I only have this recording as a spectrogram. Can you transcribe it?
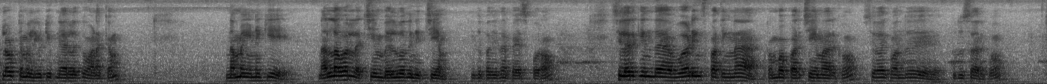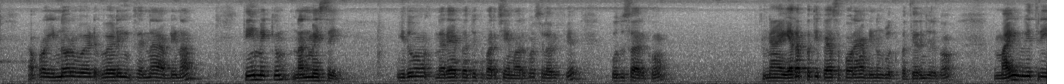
கிளவுட் தமிழ் யூடியூப் நேர்களுக்கு வணக்கம். நம்ம இன்னைக்கு நல்லவர் லட்சியம் வெல்வது நிச்சயம். இது பற்றி தான் பேச போகிறோம் சிலருக்கு இந்த வேர்டிங்ஸ் பார்த்திங்கன்னா ரொம்ப பரிச்சயமாக இருக்கும். சிலருக்கு வந்து புதுசாக இருக்கும். அப்புறம் இன்னொரு வேர்டு வேர்டிங்ஸ் என்ன அப்படின்னா தீமைக்கும் நன்மை செய். இதுவும் நிறைய பேர்த்துக்கு பரிச்சயமாக இருக்கும். சிலருக்கு புதுசாக இருக்கும். நான் எதை பற்றி பேச போகிறேன் அப்படின்னு உங்களுக்கு இப்போ தெரிஞ்சிருக்கும். மை வி த்ரீ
